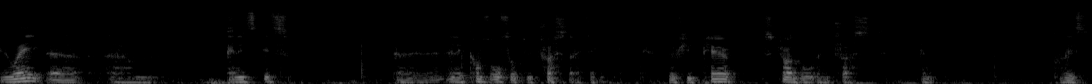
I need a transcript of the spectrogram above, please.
in a way uh, um, and it's it's uh, and it comes also to trust I think. So if you pair struggle and trust place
